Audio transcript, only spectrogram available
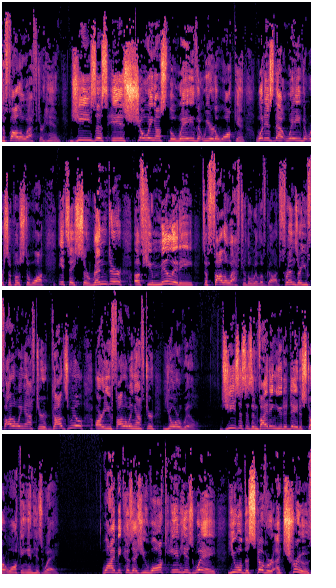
to follow after him. Jesus is showing us the way that we are to walk in. What is that way that we're supposed to walk? It's a surrender of humility to follow after the will of God. Friends, are you following after God's will? Are you following after your will? Jesus is inviting you today to start walking in his way. Why? Because as you walk in His way, you will discover a truth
